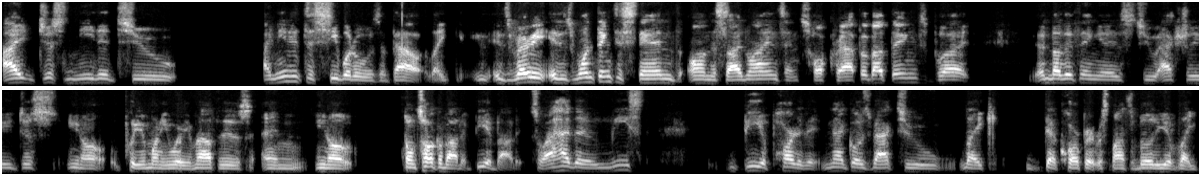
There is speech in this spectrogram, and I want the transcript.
I just needed to I needed to see what it was about. Like it's very it is one thing to stand on the sidelines and talk crap about things, but another thing is to actually just, you know, put your money where your mouth is and, you know, don't talk about it, be about it. So I had to at least be a part of it. And that goes back to like the corporate responsibility of like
